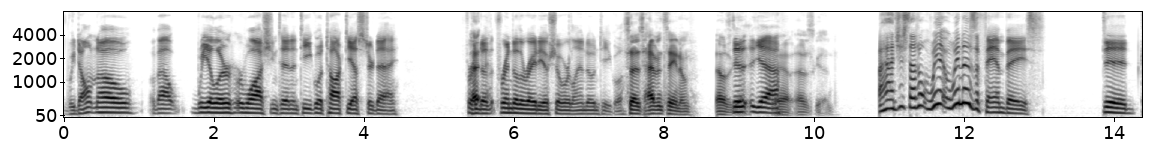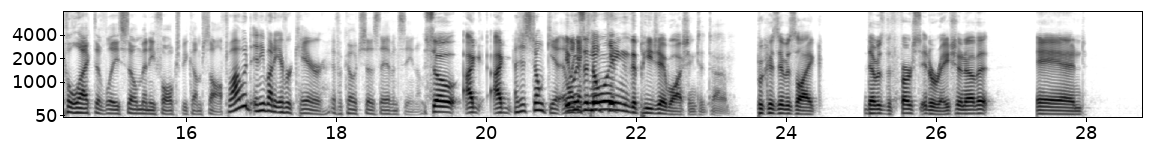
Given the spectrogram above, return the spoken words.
We don't know about Wheeler or Washington. Antigua talked yesterday. Friend of the, friend of the radio show, Orlando Antigua. Says haven't seen him. That was Did, good. yeah. yeah, that was good. I just I don't when, when as a fan base did collectively so many folks become soft? Why would anybody ever care if a coach says they haven't seen them? So I I I just don't get it. it Like, was can't get- annoying the PJ Washington time because it was like that was the first iteration of it, and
